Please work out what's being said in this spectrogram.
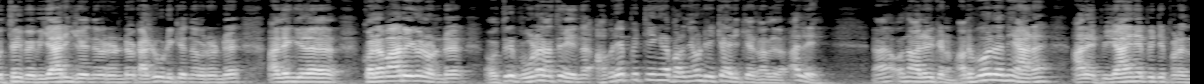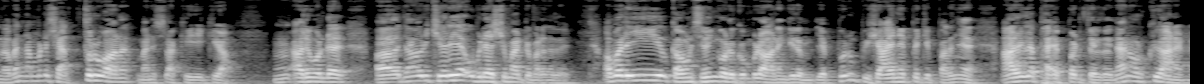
ഒത്തിരി വ്യഭിചാരം ചെയ്യുന്നവരുണ്ട് കള്ളുകുടിക്കുന്നവരുണ്ട് അല്ലെങ്കിൽ കൊലപാതകളുണ്ട് ഒത്തിരി ഭ്രൂണഹത്യ ചെയ്യുന്ന അവരെപ്പറ്റി പറ്റി ഇങ്ങനെ പറഞ്ഞുകൊണ്ടിരിക്കാതിരിക്കുക നല്ലത് അല്ലേ? ഒന്ന് ആലോചിക്കണം. അതുപോലെ തന്നെയാണ് അതെ പിയാനെ പറ്റി പറയുന്നത്. അവൻ നമ്മുടെ ശത്രുവാണ് മനസ്സിലാക്കിയിരിക്കുക. അതുകൊണ്ട് ഞാൻ ഒരു ചെറിയ ഉപദേശമായിട്ട് പറഞ്ഞത്. അതുപോലെ ഈ കൗൺസിലിംഗ് കൊടുക്കുമ്പോഴാണെങ്കിലും എപ്പോഴും പിഷായനെ പറ്റി പറഞ്ഞ് ആളുകളെ ഭയപ്പെടുത്തരുത്. ഞാൻ ഓർക്കുകയാണ്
